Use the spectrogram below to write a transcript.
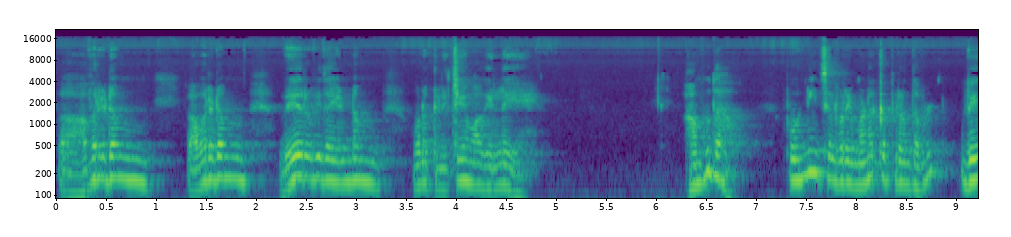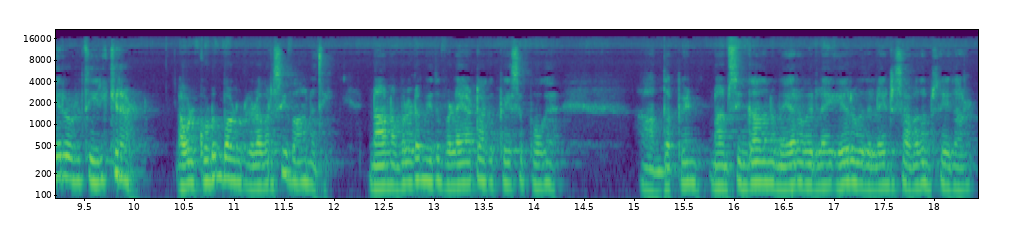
அவரிடம் அவரிடம் வேறுவித எண்ணம் உனக்கு நிச்சயமாக இல்லையே. அமுதா பொன்னியின் செல்வரை மணக்க பிறந்தவள் வேறொருத்தி இருக்கிறாள். அவள் குடும்பாளூர் இளவரசி வானதி. நான் அவளிடம் இது விளையாட்டாக பேசப் போக அந்த பெண் நான் சிங்காதனம் ஏறவில்லை ஏறுவதில்லை என்று சபதம் செய்தாள்.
